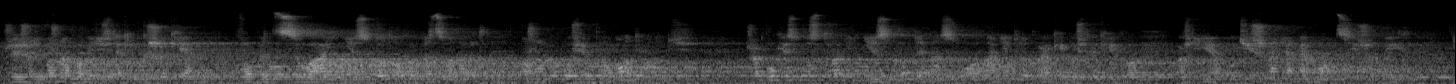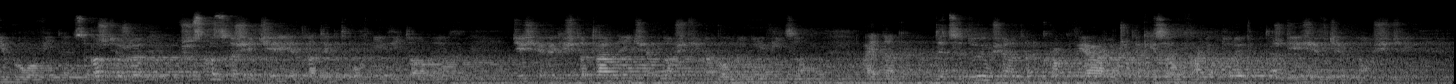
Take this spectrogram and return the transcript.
Że jeżeli można powiedzieć takim krzykiem wobec zła i niezgodą wobec zła, nawet można by było się pomodlić, że Bóg jest po stronie niezgody na zło, a nie tylko jakiegoś takiego właśnie nie uciszania emocji, żeby ich nie było widać. Zobaczcie, że wszystko, co się dzieje dla tych dwóch niewidomych, dzieje się w jakiejś totalnej ciemności, no bo oni nie widzą, a jednak decydują się na ten krok wiary, czy takie zaufanie, które też dzieje się w ciemności.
